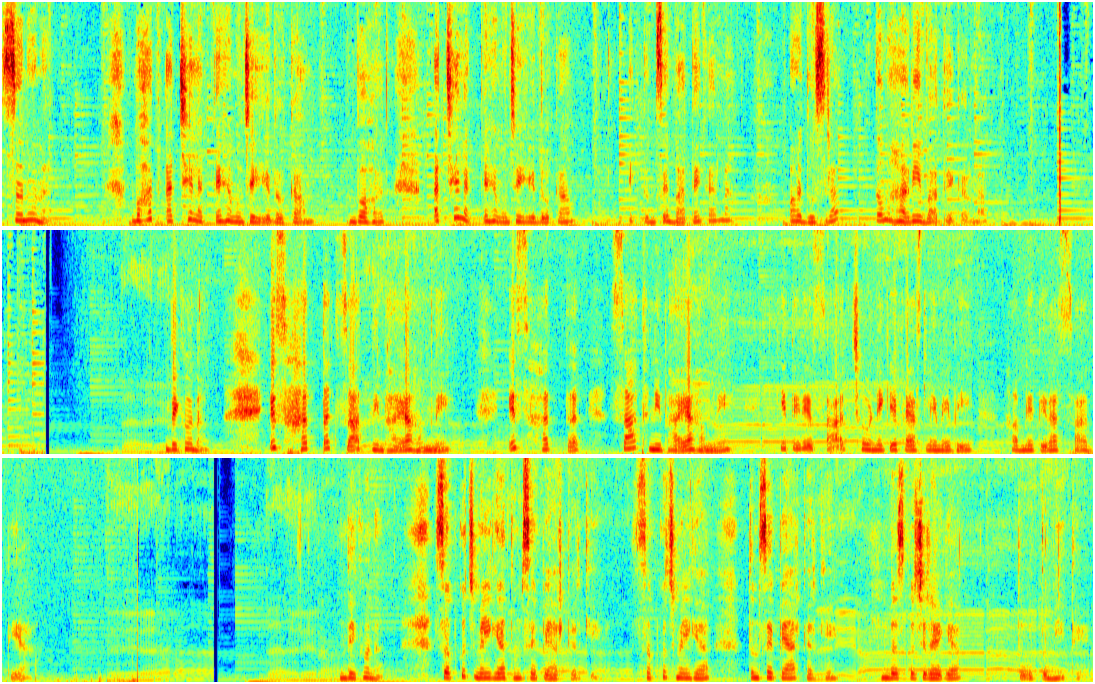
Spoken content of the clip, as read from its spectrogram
सुनो ना, बहुत अच्छे लगते हैं मुझे ये दो काम, बहुत अच्छे लगते हैं मुझे ये दो काम। एक तुमसे बातें करना और दूसरा तुम्हारी बातें करना। देखो ना, इस हद तक साथ निभाया हमने, इस हद तक साथ निभाया हमने कि तेरे साथ छोड़ने के फैसले में भी हमने तेरा साथ दिया। देखो ना, सब कुछ मिल गया तुमसे प्यार करके। सब कुछ मिल गया तुमसे प्यार करके। बस कुछ रह गया तो वो तुम ही थे।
